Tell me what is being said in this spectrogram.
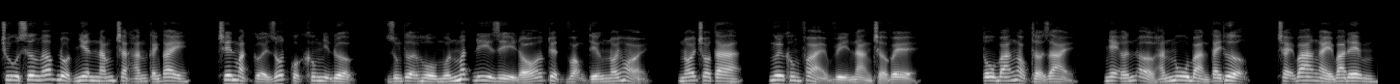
Chu xương ấp đột nhiên nắm chặt hắn cánh tay, trên mặt cười rốt cuộc không nhịn được, dùng tựa hồ muốn mất đi gì đó tuyệt vọng tiếng nói hỏi, nói cho ta, ngươi không phải vì nàng trở về. Tô Bá Ngọc thở dài, nhẹ ấn ở hắn mu bàn tay thượng, chạy ba ngày ba đêm,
